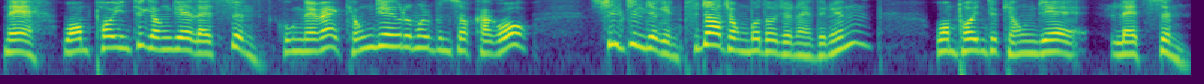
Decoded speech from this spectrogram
네, 원포인트 경제 레슨, 국내외 경제 흐름을 분석하고 실질적인 투자 정보도 전해드리는 원포인트 경제 레슨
